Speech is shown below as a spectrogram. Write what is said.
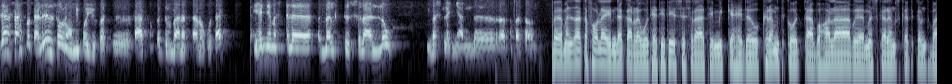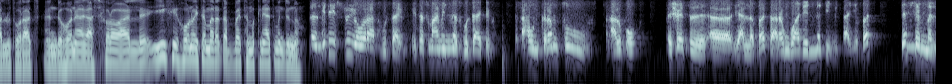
የዛን ሰዓት በቃ ልዕልተው ነው የሚቆዩበት ሰዓት ነው። ቅድም ባነሳ ነው ጉዳይ ይህን የመሰለ መልክት ስላለው ይመስለኛል አጠፋታውን በመጣጠፎ ላይ እንዳቀረቡት የቴቴስ ስርዓት የሚካሄደው ክረምት ከወጣ በኋላ በመስከረም እስከ ጥቅምት ባሉት ወራት እንደሆነ አስፍረዋል። ይህ ሆኖ የተመረጠበት ምክንያት ምንድን ነው? እንግዲህ እሱ የወራት ጉዳይ ነው፣ የተስማሚነት ጉዳይ ነው። አሁን ክረምቱ አልቆ እሸት ያለበት አረንጓዴነት የሚታይበት ደስ የሚል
